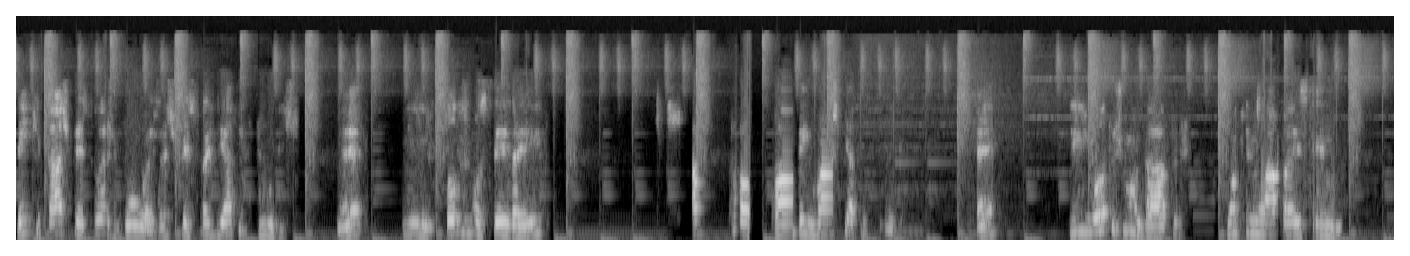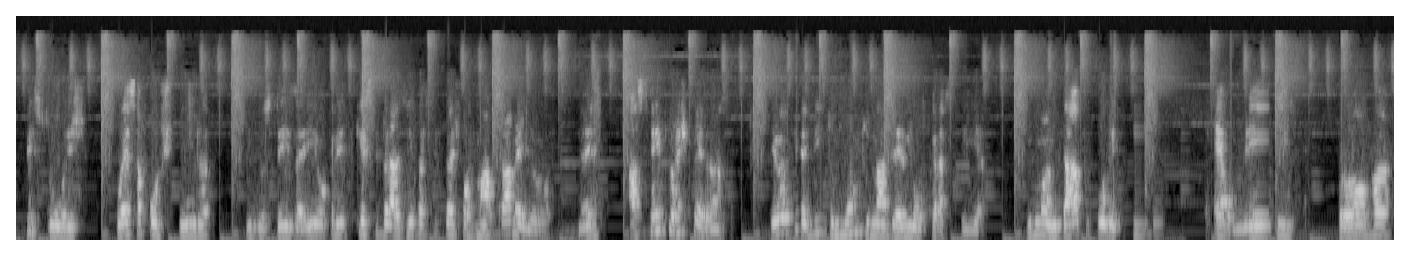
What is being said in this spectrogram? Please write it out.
tem que estar as pessoas boas, as pessoas de atitudes, né? E todos vocês aí aprovaram mais que atitude, né? E em outros mandatos continuar aparecendo pessoas com essa postura de vocês aí, eu acredito que esse Brasil vai se transformar para melhor, né? Há sempre uma esperança. Eu acredito muito na democracia. E mandato coletivo realmente prova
